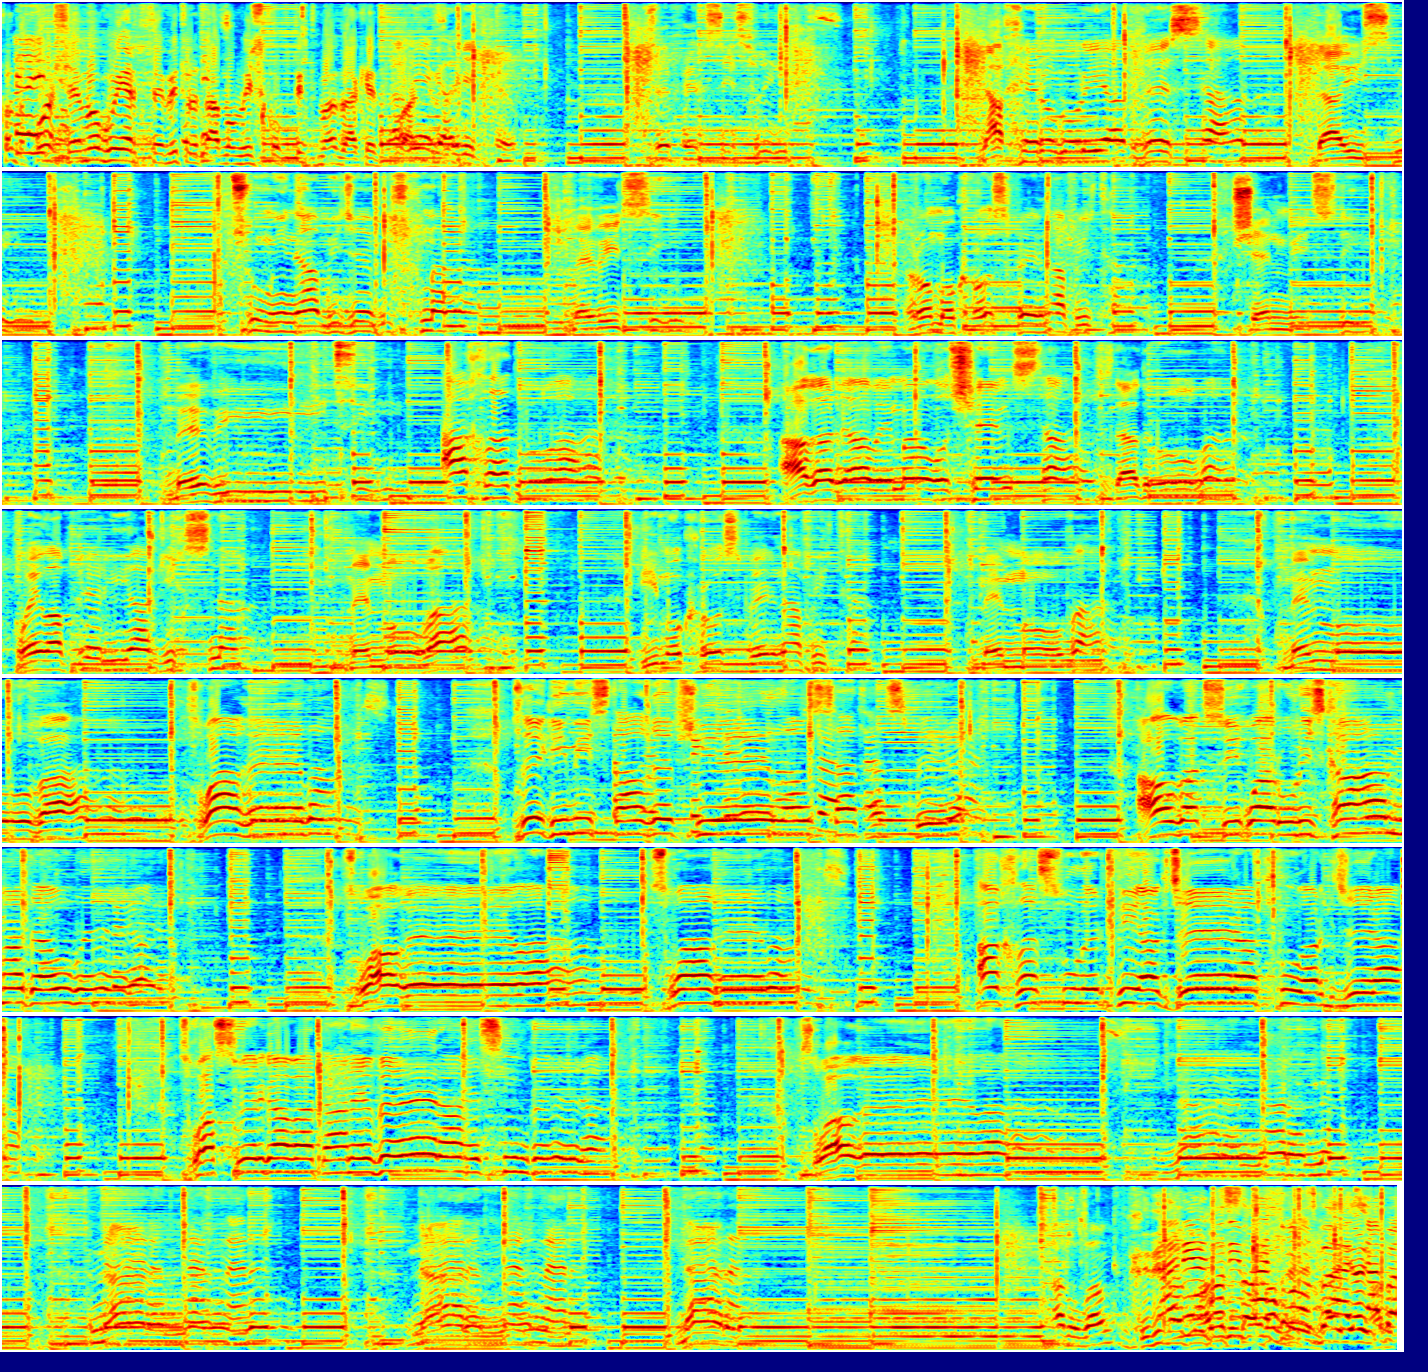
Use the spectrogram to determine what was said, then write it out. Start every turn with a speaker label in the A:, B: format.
A: ხო ხო შემოგვიერთდებით რომ წამომისკუპტით მან აქეთ
B: კარგი კარგი ზეფერსისლი ნახე როგორია დღესა და ისმი. ჩუმი ნაბიჯების ხმა მე ვიცი რომ ოქროს ფერნაპირთა შენ მიცდი. მე ვიცი ახლა დროა აღარ დავემალო ჩემს თავს და დროა ყველაფერი აგიხსნა მე მოვა იმ ოქროს ფერნაპირთა მე მოვა მე მოვა ზღვაღელას ზეგი მის ტალღებში ელავს ათასფერა ალბათ სიყვარულის ქანმა დაუვერა ზღვაღელას ზღვაღელას ახლა სულ ერთი აგჯერა თუ არ გჯერა. ზღვას ვერ გავატანე ვერა ეს სიმღერა. ზღვაღელას ნარანარანა ნარანარანა ნარანარანა ნარანარანა
A: დიდი მადლობა
C: ძალიან დიდი მადლობა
